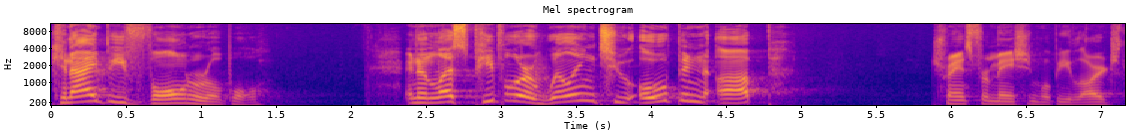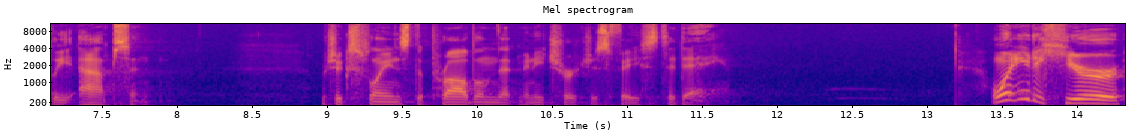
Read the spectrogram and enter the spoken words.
Can I be vulnerable? And unless people are willing to open up, transformation will be largely absent, which explains the problem that many churches face today. I want you to hear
